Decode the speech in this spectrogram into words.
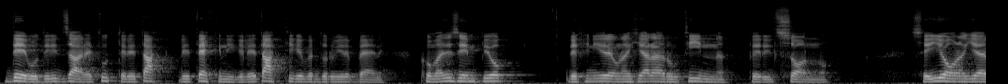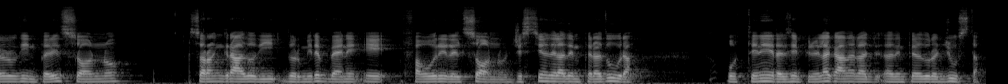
Devo utilizzare tutte le, ta- le tecniche, le tattiche per dormire bene, come ad esempio definire una chiara routine per il sonno, se io ho una chiara routine per il sonno, sarò in grado di dormire bene e favorire il sonno, gestione della temperatura, ottenere ad esempio nella camera la, temperatura giusta,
